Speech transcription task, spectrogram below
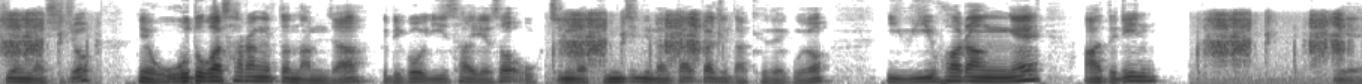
기억나시죠? 예, 오도가 사랑했던 남자 그리고 이 사이에서 옥진과 금진이라는 딸까지 낳게 되고요. 이 위화랑의 아들인 예,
